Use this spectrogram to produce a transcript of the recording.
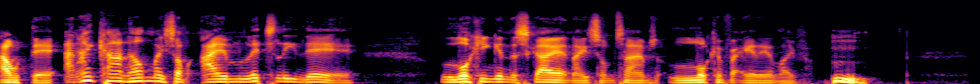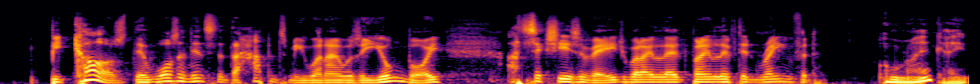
out there, and I can't help myself. I am literally there, looking in the sky at night sometimes, looking for alien life. Hmm. Because there was an incident that happened to me when I was a young boy, at six years of age, when I lived when I lived in Rainford. All right, okay.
